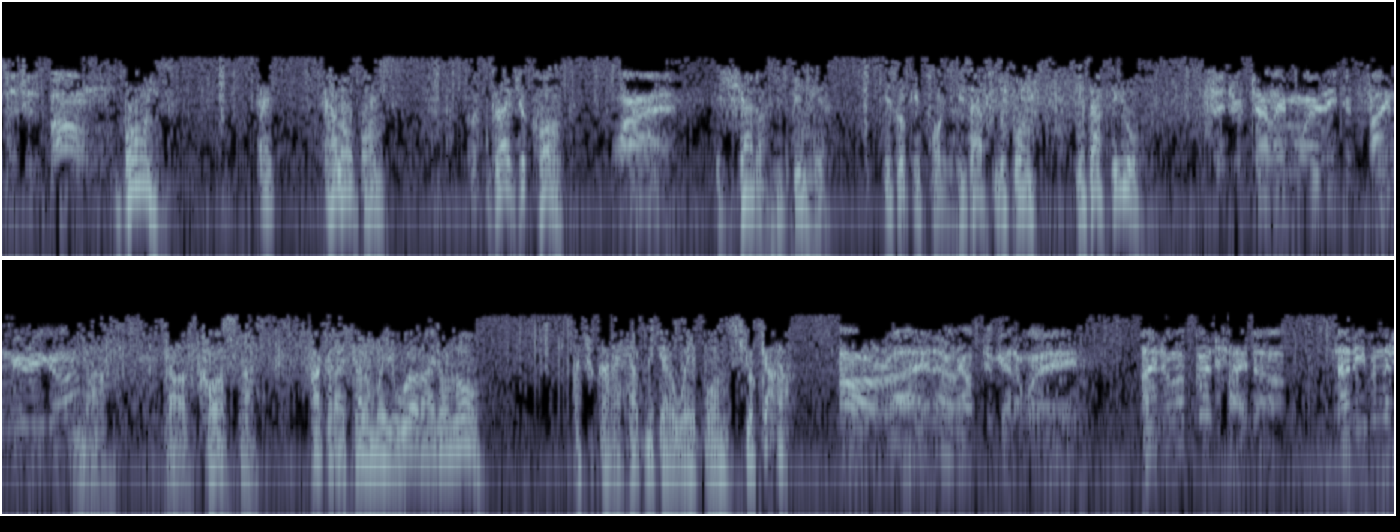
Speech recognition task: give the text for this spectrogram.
this is Bones. Bones. Uh, hello, Bones. Glad you called. Why? The shadow, he's been here. He's looking for you. He's after you, Bones. He's after you. Did you tell him where he could find me, Rigo? No, no, of course not. How could I tell him where you were? I don't know. But you gotta help me get away, Bones. You gotta. All right, I'll help you get away. I know a good hideout. Not even the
